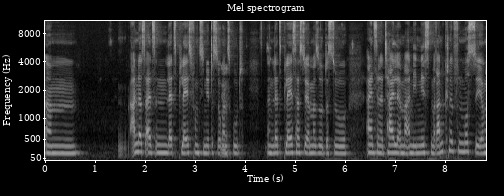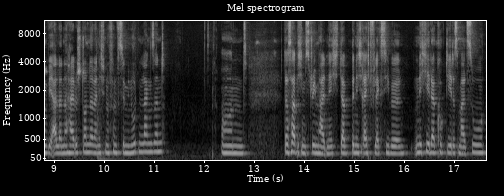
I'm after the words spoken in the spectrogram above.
Ähm, anders als in Let's Plays funktioniert das so ja. ganz gut. In Let's Plays hast du ja immer so, dass du einzelne Teile immer an die nächsten ranknüpfen musst, die irgendwie alle eine halbe Stunde, wenn nicht nur 15 Minuten lang sind. Und Das habe ich im Stream halt nicht. Da bin ich recht flexibel. Nicht jeder guckt jedes Mal zu.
